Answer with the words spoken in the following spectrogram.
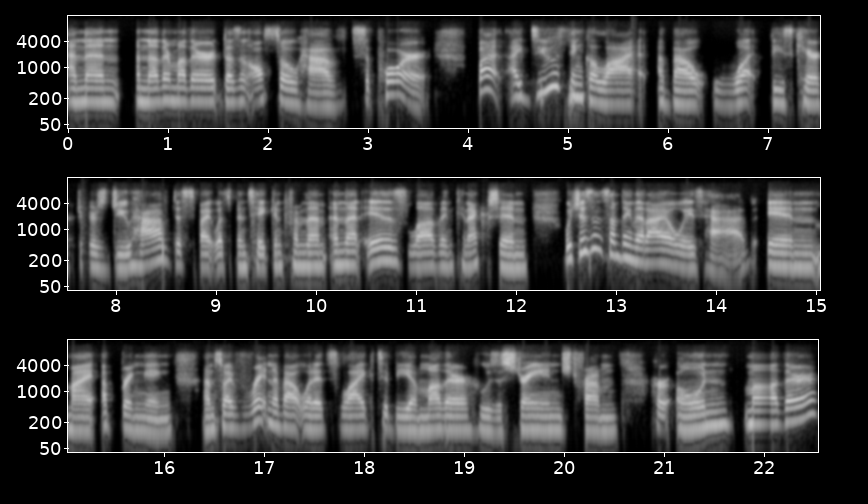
and then another mother doesn't also have support but I do think a lot about what these characters do have, despite what's been taken from them. And that is love and connection, which isn't something that I always had in my upbringing. Um, so I've written about what it's like to be a mother who's estranged from her own mother.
